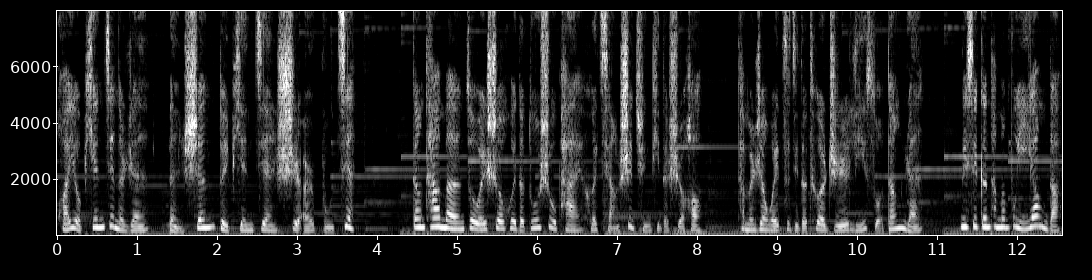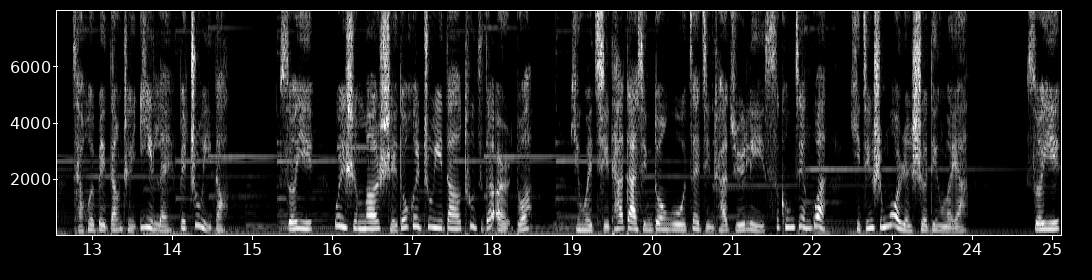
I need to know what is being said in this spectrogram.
怀有偏见的人本身对偏见视而不见。当他们作为社会的多数派和强势群体的时候，他们认为自己的特质理所当然，那些跟他们不一样的才会被当成异类被注意到。所以，为什么谁都会注意到兔子的耳朵？因为其他大型动物在警察局里司空见惯，已经是默认设定了呀。所以，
